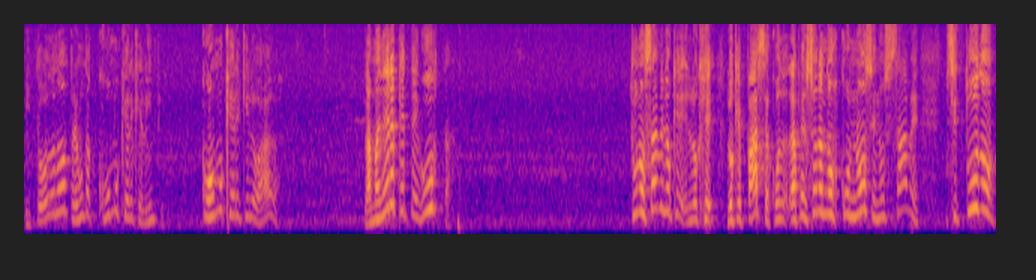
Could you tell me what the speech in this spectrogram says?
Y todo, no, pregunta, ¿cómo quiere que limpie? ¿Cómo quiere que lo haga? La manera que te gusta. Tú no sabes lo que, lo que, lo que pasa. Cuando la persona no conoce, no sabe. Si tú no,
